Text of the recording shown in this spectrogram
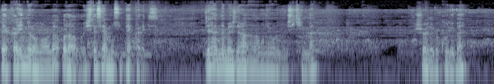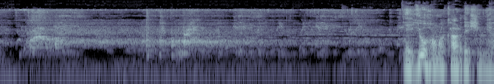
Pekka indir onu orada. Bravo. İşte sen busun Pekka reis. Cehennem ejderhanın amına yoğurduğunu sikeyim ben. Şöyle bir kulübe. E, yuh ama kardeşim ya.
